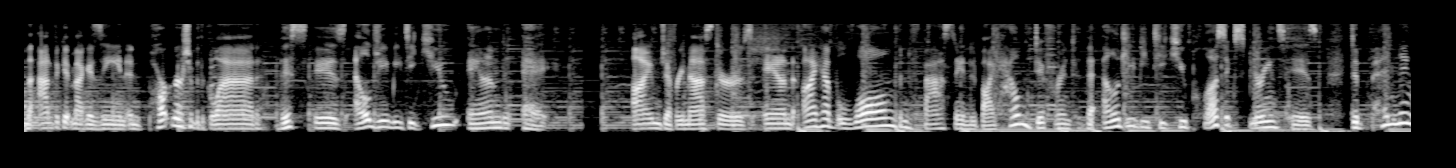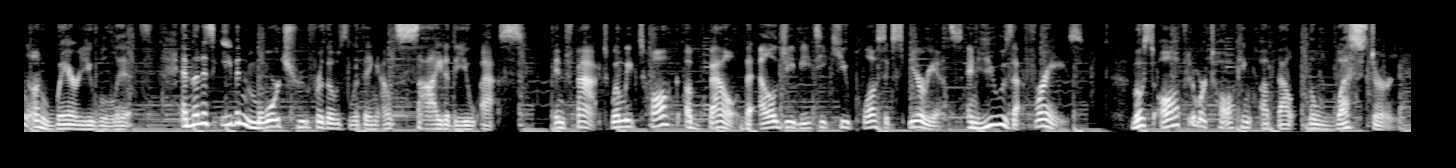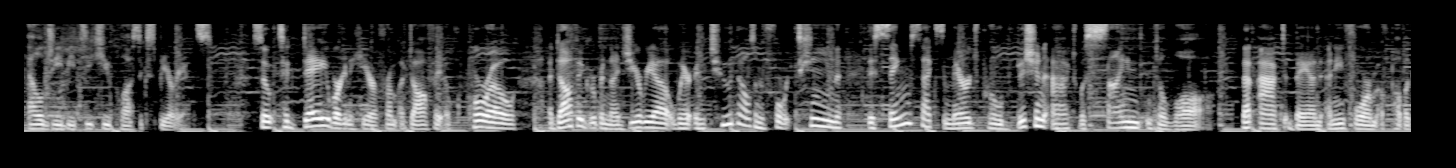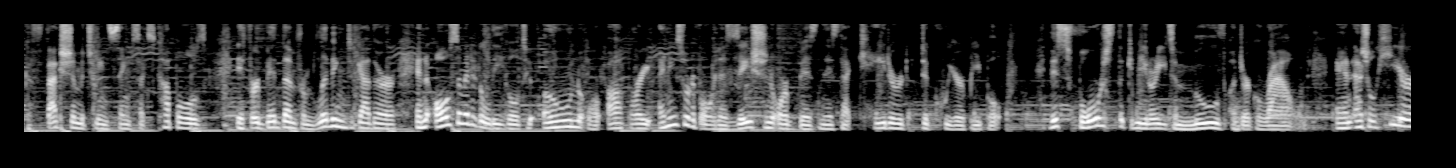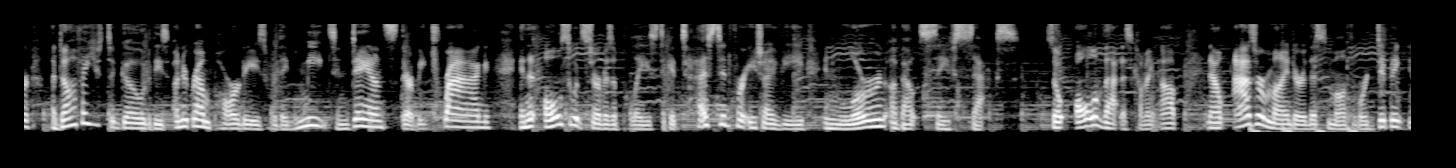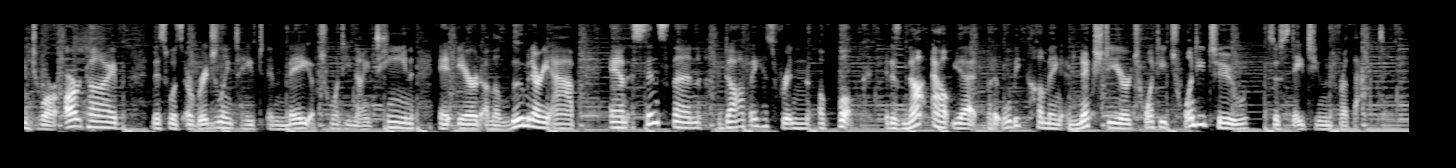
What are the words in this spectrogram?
from the Advocate magazine in partnership with GLAAD. This is LGBTQ and A. I'm Jeffrey Masters, and I have long been fascinated by how different the LGBTQ plus experience is depending on where you live. And that is even more true for those living outside of the US. In fact, when we talk about the LGBTQ plus experience and use that phrase, most often we're talking about the Western LGBTQ plus experience. So today we're going to hear from Adafe Okporo, Adafe Group in Nigeria, where in 2014, the Same Sex Marriage Prohibition Act was signed into law. That act banned any form of public affection between same sex couples, it forbid them from living together, and also made it illegal to own or operate any sort of organization or business that catered to queer people. This forced the community to move underground, and as you'll hear, Adafe used to go to these underground parties where they'd meet and dance, there'd be drag, and it also would serve as a place to get tested for HIV and learn about safe sex. So, all of that is coming up. Now, as a reminder, this month we're dipping into our archive. This was originally taped in May of 2019. It aired on the Luminary app, and since then, Adafe has written a book. It is not out yet, but it will be coming next year, 2022, so stay tuned for that.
